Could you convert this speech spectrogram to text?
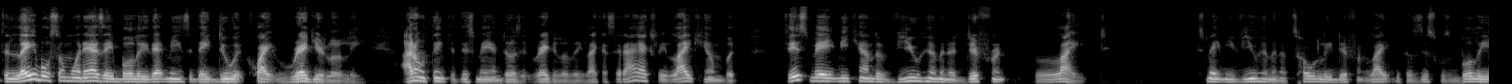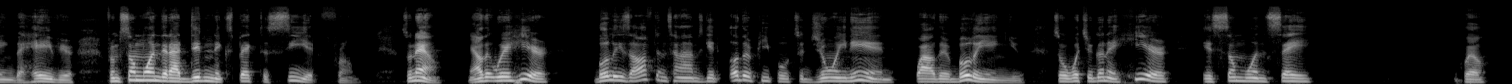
to label someone as a bully, that means that they do it quite regularly. I don't think that this man does it regularly. Like I said, I actually like him, but this made me kind of view him in a different light. This made me view him in a totally different light because this was bullying behavior from someone that I didn't expect to see it from. So now, now that we're here, bullies oftentimes get other people to join in while they're bullying you. So what you're going to hear is someone say, well,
